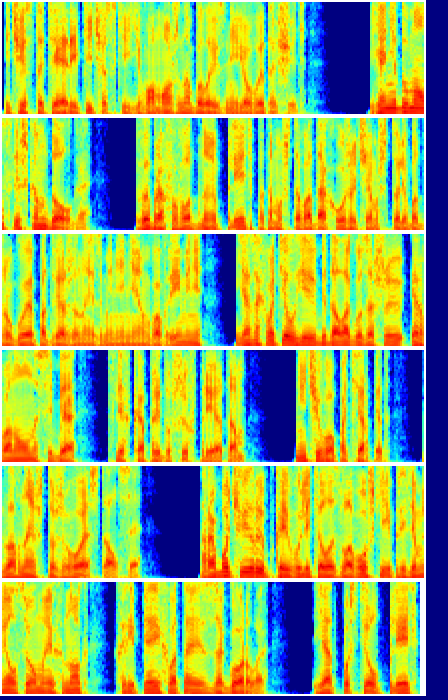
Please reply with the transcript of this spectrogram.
и чисто теоретически его можно было из нее вытащить. Я не думал слишком долго. Выбрав водную плеть, потому что вода хуже, чем что-либо другое, подвержено изменениям во времени, я захватил ею бедолагу за шею и рванул на себя, слегка придушив при этом. Ничего, потерпит. Главное, что живой остался. Рабочий рыбкой вылетел из ловушки и приземлился у моих ног, хрипя и хватаясь за горло. Я отпустил плеть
